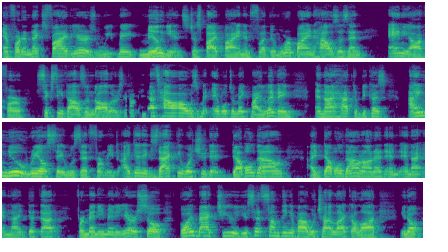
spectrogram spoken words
and for the next five years, we made millions just by buying and flipping. We were buying houses and Antioch for sixty thousand dollars. That's how I was able to make my living, and I had to because I knew real estate was it for me. I did exactly what you did, double down. I doubled down on it, and and I and I did that for many many years. So going back to you, you said something about which I like a lot. You know,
